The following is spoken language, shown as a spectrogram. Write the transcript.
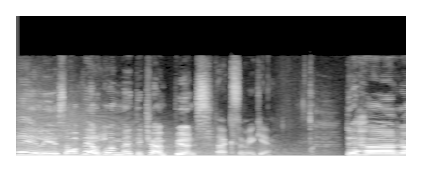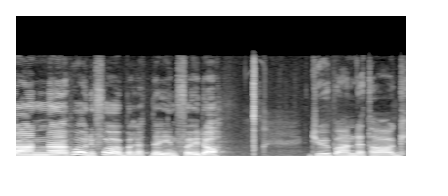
Hej Lisa, välkommen till Champions. Tack så mycket. Det här, hur har du förberett dig inför idag? Djupa andetag,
